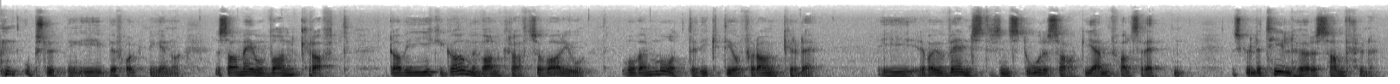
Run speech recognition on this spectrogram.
oppslutning i befolkningen. Det samme er jo vannkraft. Da vi gikk i gang med vannkraft, så var det jo overmåte viktig å forankre det. I, det var jo Venstre sin store sak, hjemfallsretten. Det skulle tilhøre samfunnet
